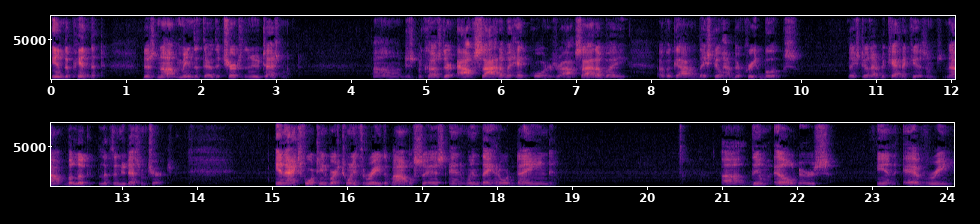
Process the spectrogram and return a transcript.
independent does not mean that they're the church of the New Testament. Uh, just because they're outside of a headquarters or outside of a of a guideline, they still have their creed books. They still have their catechisms. Now, but look, look at the New Testament church. In Acts 14, verse 23, the Bible says, And when they had ordained uh, them elders in every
